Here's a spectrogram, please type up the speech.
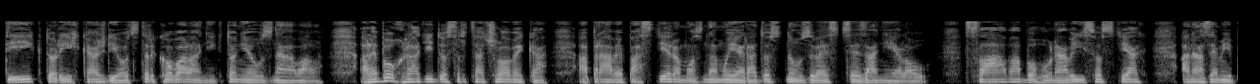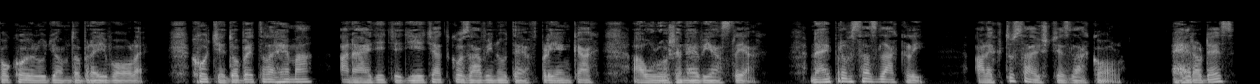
tí, ktorých každý odstrkoval a nikto neuznával. Ale Boh hľadí do srdca človeka a práve pastierom oznamuje radostnú zväzť cez anielov. Sláva Bohu na výsostiach a na zemi pokoj ľuďom dobrej vôle. Choďte do Betlehema a nájdete dieťatko zavinuté v plienkach a uložené v jasliach. Najprv sa zlakli, ale kto sa ešte zlakol? Herodes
